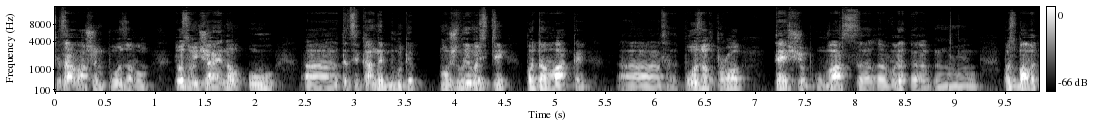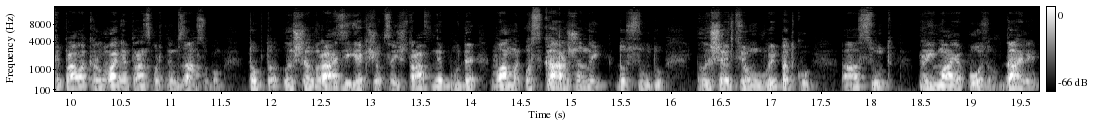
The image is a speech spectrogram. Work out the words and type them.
за вашим позовом, то звичайно у е, ТЦК не буде можливості подавати е, позов про те, щоб у вас е, позбавити права керування транспортним засобом. Тобто лише в разі, якщо цей штраф не буде вами оскаржений до суду, лише в цьому випадку суд приймає позов. Далі,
